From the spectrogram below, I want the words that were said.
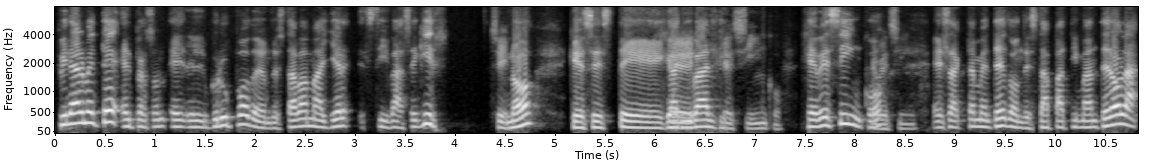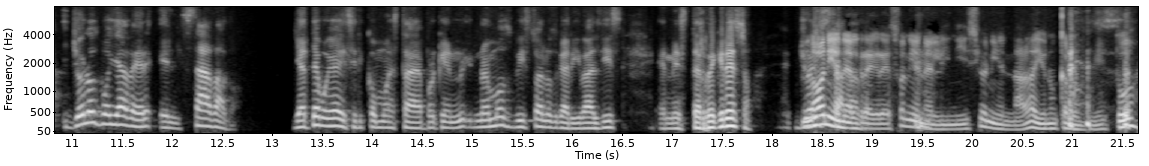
Finalmente, el, person- el, grupo de donde estaba Mayer sí va a seguir, Sí. ¿no? Que es este Garibaldi, G5. GB5, GB5. exactamente, donde está Pati Manterola. Yo los voy a ver el sábado. Ya te voy a decir cómo está, porque no, no hemos visto a los Garibaldis en este regreso. Yo no, ni en el regreso, ni en el inicio, ni en nada. Yo nunca los vi. ¿Tú?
